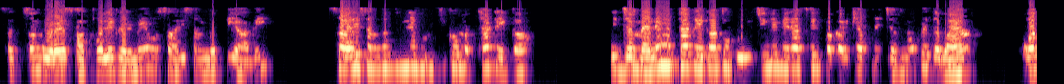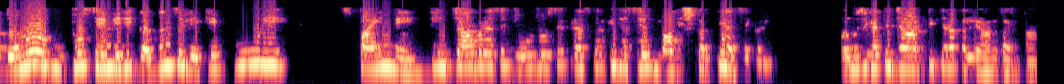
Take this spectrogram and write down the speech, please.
सत्संग हो रहा है, साथ वाले घर में, वो सारी संगत भी आ गई। सारी संगत ने गुरु जी को मत्था टेका। तो जब मैंने मत्था टेका तो गुरु जी ने मेरा सिर पकड़ के अपने चरणों पे दबाया और दोनों अंगूठों से मेरी गर्दन से लेके पूरी स्पाइन में तीन चार बार ऐसे ज़ोर ज़ोर से प्रेस करके जैसे मालिश करते हैं ऐसे करी। और मुझे कहते जहाँ आंटी, तेरा कल्याण करता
